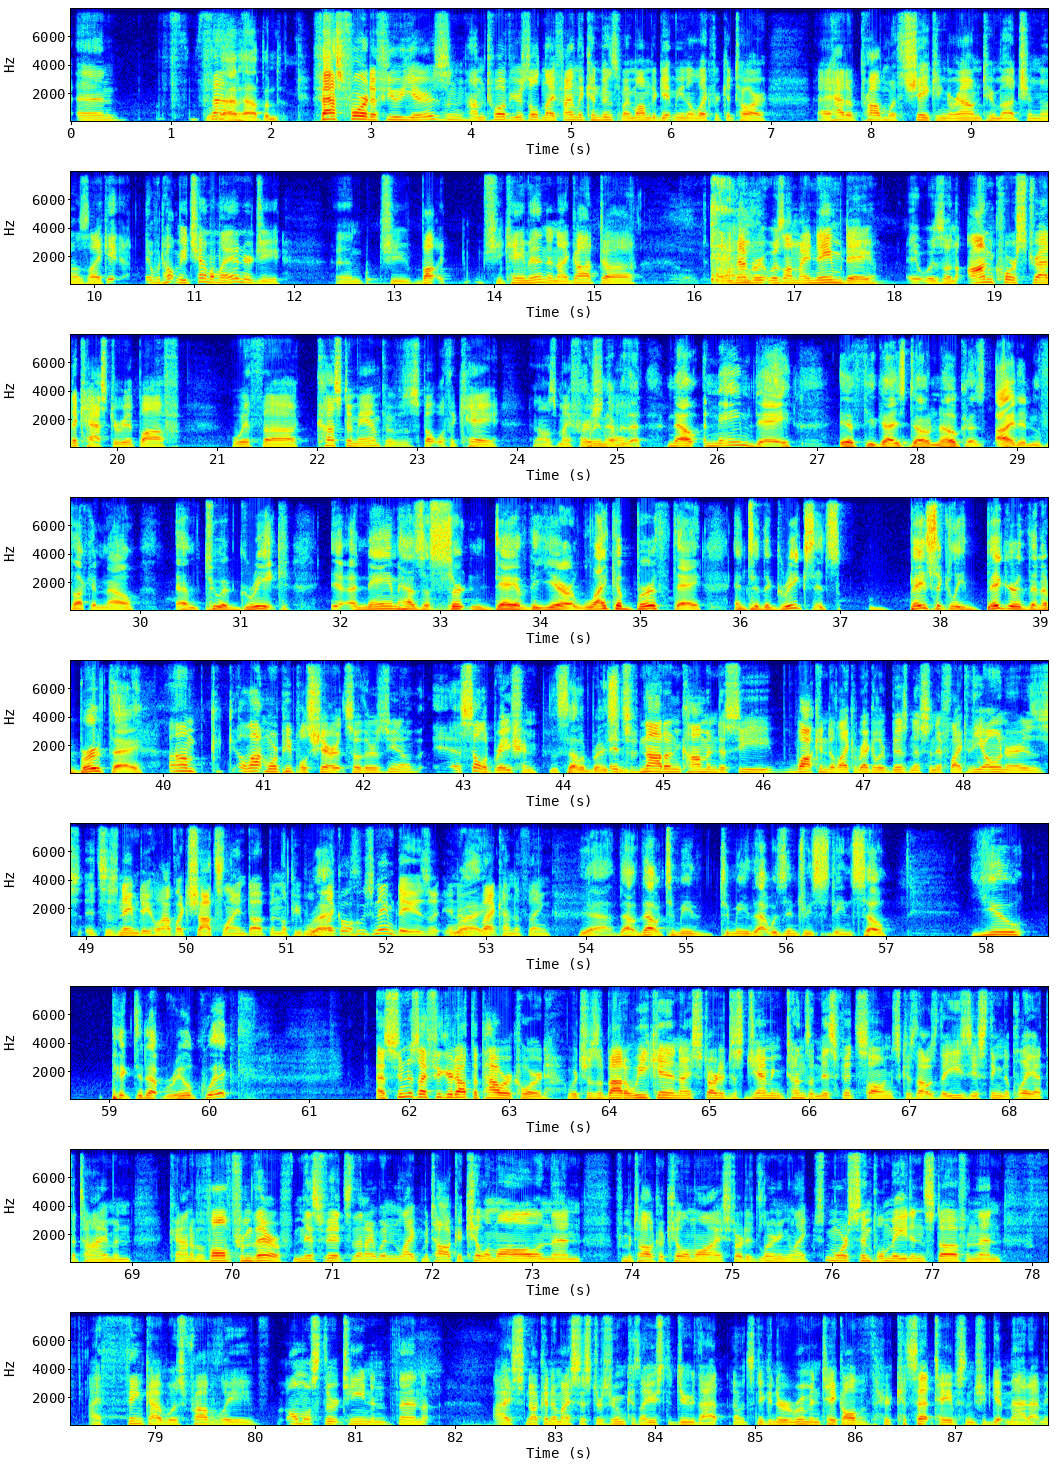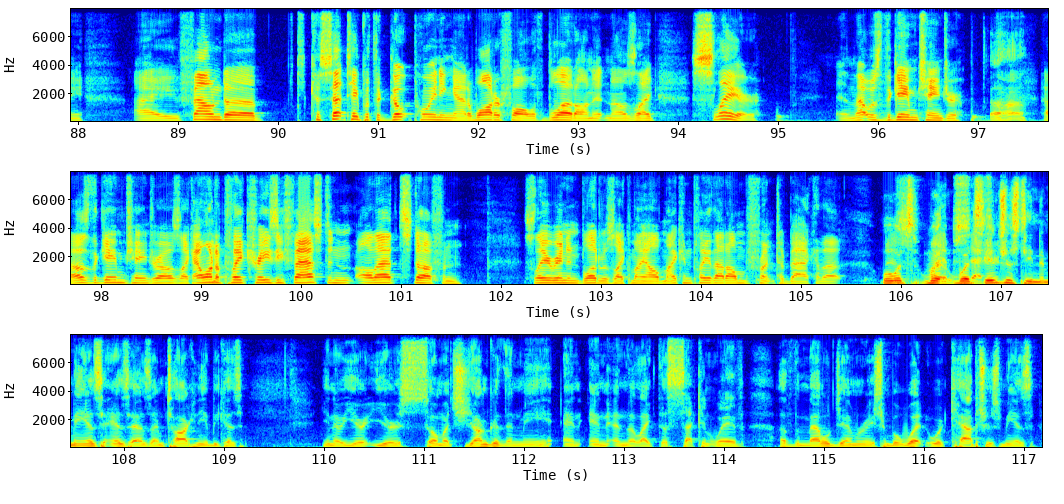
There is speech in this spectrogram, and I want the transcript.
and fa- well, that happened. fast forward a few years and i'm 12 years old and i finally convinced my mom to get me an electric guitar i had a problem with shaking around too much and i was like it, it would help me channel my energy and she bought, she came in and i got uh, I remember it was on my name day. It was an Encore Stratocaster ripoff with a Kustom amp. It was spelt with a K, and that was my first. I remember uh, that. Now, name day, if you guys don't know, because I didn't fucking know, um, to a Greek, a name has a certain day of the year, like a birthday. And to the Greeks, it's basically bigger than a birthday, Um, a lot more people share it, so there's you know a celebration. the celebration. It's not uncommon to see walk into like a regular business, and if like the owner is it's his name day, he'll have like shots lined up, and the people will Right. be like, "Oh, whose name day is it?" You know Right. that kind of thing. yeah, that, that to me, to me, that was interesting. So you picked it up real quick. As soon as I figured out the power chord, which was about a week in, I started just jamming tons of Misfits songs because that was the easiest thing to play at the time, and kind of evolved from there. Misfits, then I went and like Metallica Kill 'Em All, and then from Metallica Kill 'Em All, I started learning like more simple Maiden stuff, and then I think I was probably almost 13, and then I snuck into my sister's room because I used to do that. I would sneak into her room and take all of her cassette tapes, and she'd get mad at me. I found a cassette tape with the goat pointing at a waterfall with blood on it, and I was like, Slayer. And that was the game changer. Uh-huh. That was the game changer. I was like, I want to play Crazy Fast and all that stuff. And Slayer Reign in Blood was like my album. I can play that album front to back. That Well, what's what, what's interesting to me is, is as I'm talking to you because you know you're you're so much younger than me and and and the like the second wave of the metal generation. But what what captures me is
